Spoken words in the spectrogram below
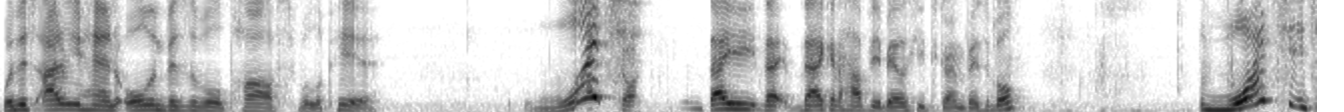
With this item in your hand, all invisible paths will appear. What? They they they're gonna have the ability to go invisible. What? It's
